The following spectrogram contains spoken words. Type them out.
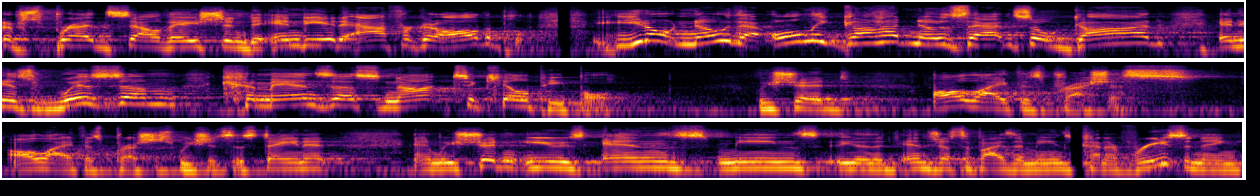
have spread salvation to India, to Africa, to all the. Pl- you don't know that. Only God knows that. And so God, in His wisdom, commands us not to kill people. We should, all life is precious. All life is precious. We should sustain it. And we shouldn't use ends, means, you know, the ends justifies the means kind of reasoning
